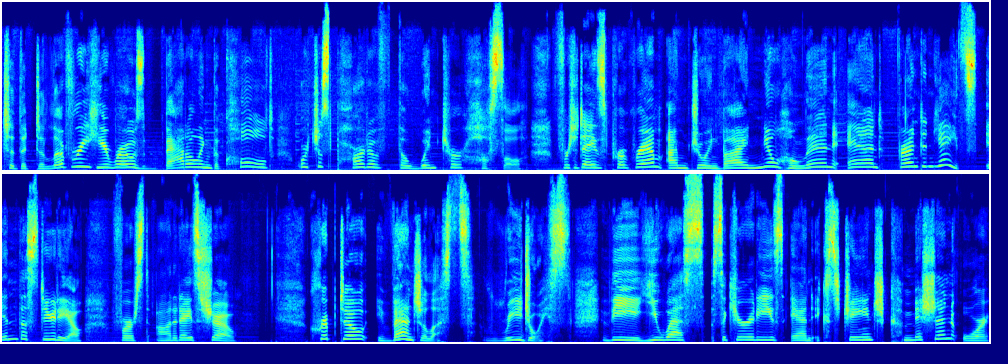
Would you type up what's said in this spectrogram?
To the delivery heroes battling the cold or just part of the winter hustle. For today's program, I'm joined by Niu Honglin and Brandon Yates in the studio. First on today's show. Crypto evangelists rejoice. The U.S. Securities and Exchange Commission, or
